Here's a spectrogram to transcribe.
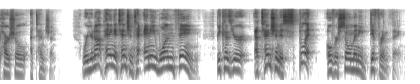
partial attention, where you're not paying attention to any one thing because your attention is split over so many different things.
